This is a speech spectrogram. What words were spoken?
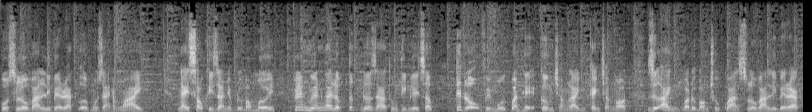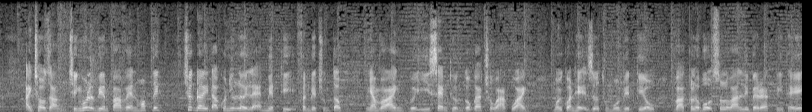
của Slovan Liberec ở mùa giải năm ngoái. Ngay sau khi gia nhập đội bóng mới, Philip Nguyễn ngay lập tức đưa ra thông tin gây sốc tiết lộ về mối quan hệ cơm chẳng lành canh chẳng ngọt giữa anh và đội bóng chủ quản Slovan Liberec. Anh cho rằng chính huấn luyện viên Pavel Hoptik trước đây đã có những lời lẽ miệt thị phân biệt chủng tộc nhằm vào anh với ý xem thường gốc gác châu Á của anh. Mối quan hệ giữa thủ môn Việt Kiều và câu lạc bộ Slovan Liberec vì thế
